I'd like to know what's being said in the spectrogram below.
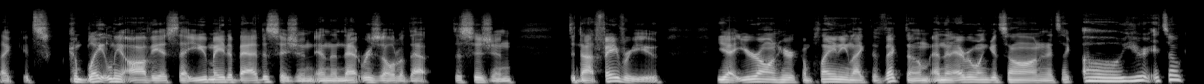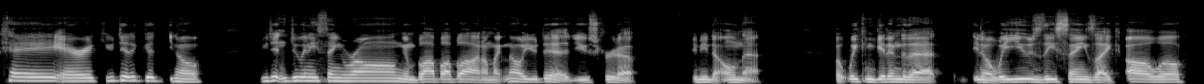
Like it's completely obvious that you made a bad decision, and the net result of that decision did not favor you. Yet you're on here complaining like the victim, and then everyone gets on and it's like, "Oh, you're it's okay, Eric. You did a good, you know." You didn't do anything wrong and blah, blah, blah. And I'm like, no, you did. You screwed up. You need to own that. But we can get into that. You know, we use these things like, oh, well,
